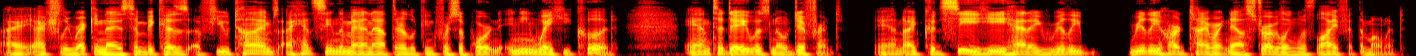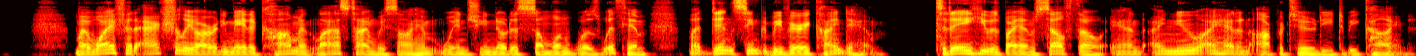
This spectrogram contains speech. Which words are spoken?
I actually recognized him because a few times I had seen the man out there looking for support in any way he could. And today was no different. And I could see he had a really, really hard time right now struggling with life at the moment. My wife had actually already made a comment last time we saw him when she noticed someone was with him but didn't seem to be very kind to him. Today he was by himself though, and I knew I had an opportunity to be kind.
